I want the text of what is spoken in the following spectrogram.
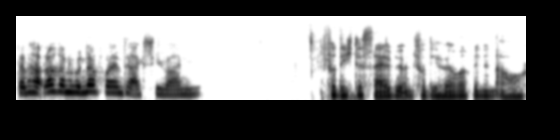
Dann habt noch einen wundervollen Tag, Shivani. Für dich dasselbe und für die Hörerinnen auch.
